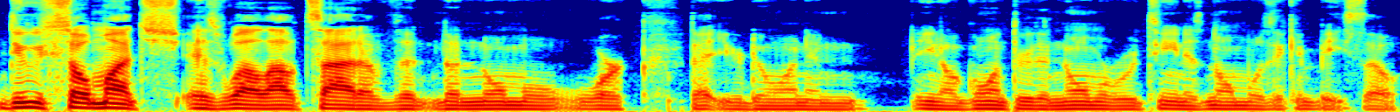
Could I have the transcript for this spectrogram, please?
do so much as well outside of the, the normal work that you're doing and you know going through the normal routine as normal as it can be. So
